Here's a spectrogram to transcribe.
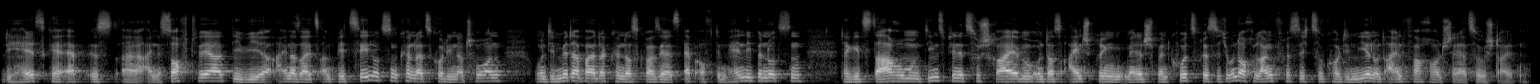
Die Healthcare-App ist äh, eine Software, die wir einerseits am PC nutzen können als Koordinatoren und die Mitarbeiter können das quasi als App auf dem Handy benutzen. Da geht es darum, Dienstpläne zu schreiben und das Einspringmanagement kurzfristig und auch langfristig zu koordinieren und einfacher und schneller zu gestalten.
